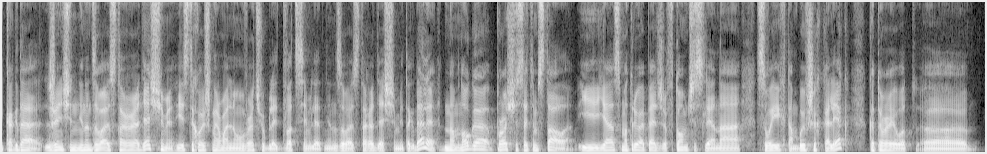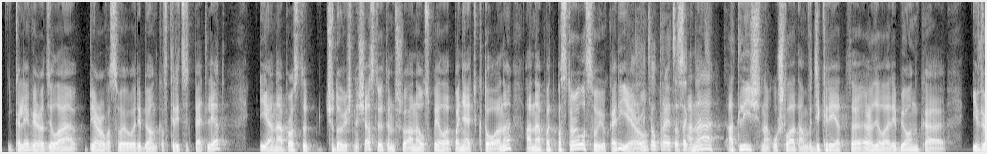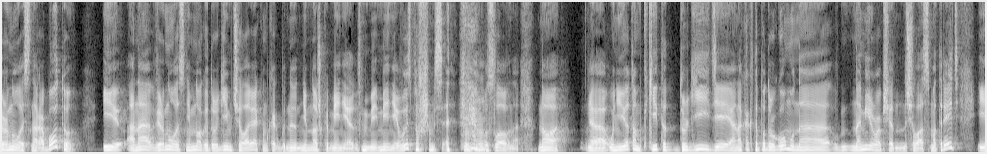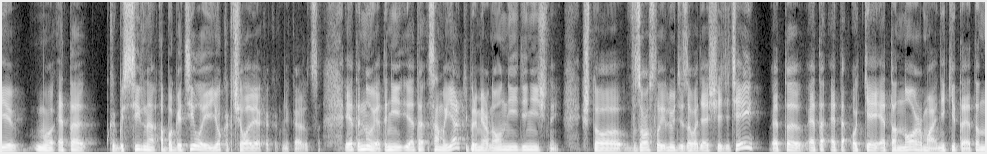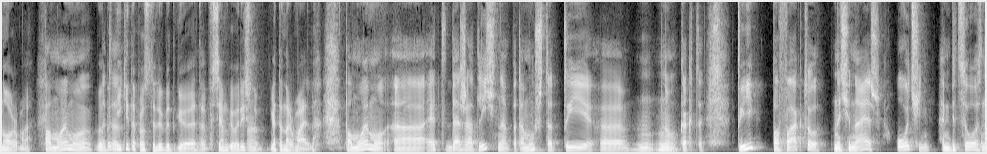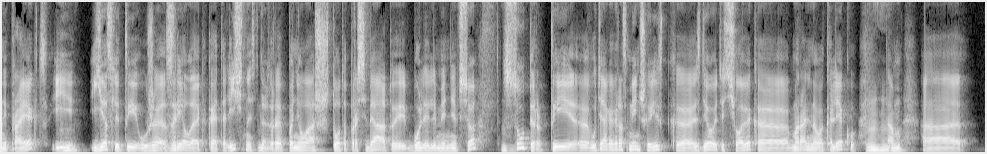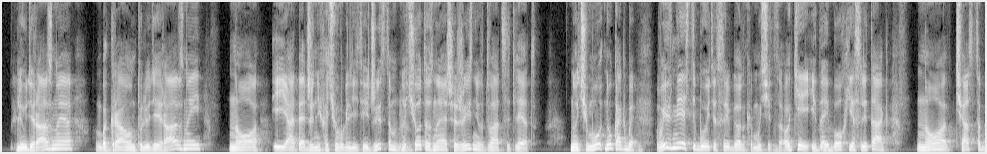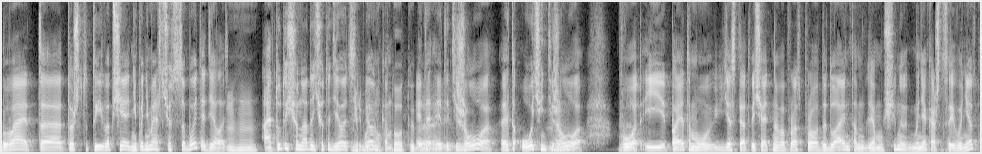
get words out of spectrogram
когда женщин не называют старородящими, если ты ходишь к нормальному врачу, блядь, 27 лет, не называют старородящими и так далее, намного проще с этим стало. И я смотрю, опять же, в том числе на своих там бывших коллег, которые вот... Э, коллега родила первого своего ребенка в 35 лет, и она просто чудовищно счастлива тем, что она успела понять, кто она. Она под, построила свою карьеру. Я хотел про это загнать. Она отлично ушла там в декрет, э, родила ребенка и вернулась на работу. И она вернулась немного другим человеком, как бы ну, немножко менее, менее выспавшимся, угу. условно. Но э, у нее там какие-то другие идеи, она как-то по-другому на, на мир вообще начала смотреть, и это как бы сильно обогатило ее как человека, как мне кажется. И это, ну, это не, это самый яркий пример, но он не единичный. Что взрослые люди, заводящие детей, это, это, это окей, это норма. Никита, это норма. По-моему... Это... Никита просто любит это всем говорить, что а. это нормально. По-моему, э, это даже отлично, потому что ты, э, ну, как-то, ты по факту начинаешь очень амбициозный проект, и mm-hmm. Если ты уже зрелая какая-то личность, да. которая поняла что-то про себя, а то и более или менее все, mm-hmm. супер, ты, э, у тебя как раз меньше риск э, сделать из человека морального калеку. Mm-hmm. Там э, люди разные, бэкграунд у людей разный, но, и я опять же не хочу выглядеть эйджистом, но mm-hmm. что ты знаешь о жизни в 20 лет? Ну чему? Ну как бы вы вместе будете с ребенком учиться, окей, и дай бог, если так. Но часто бывает э, то, что ты вообще не понимаешь, что с собой-то делать, угу. а тут еще надо что-то делать с не ребенком. Понял, ты, это, да, это и... тяжело, это очень угу. тяжело. Вот, и поэтому, если отвечать на вопрос про дедлайн там для мужчины, мне кажется, его нет.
